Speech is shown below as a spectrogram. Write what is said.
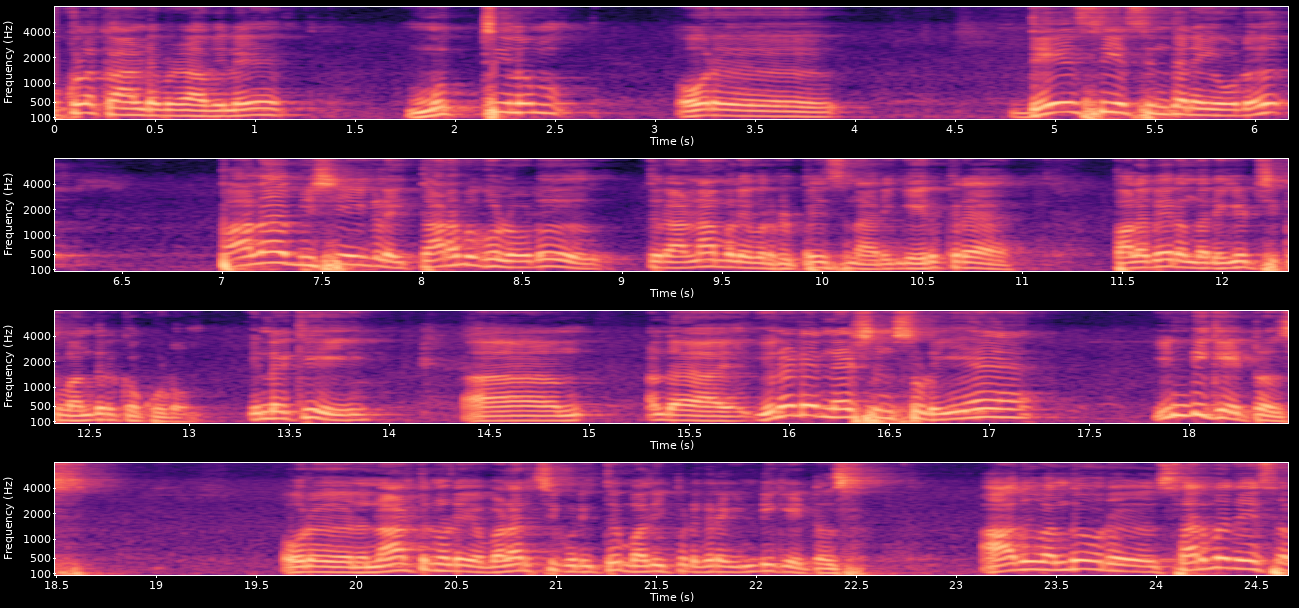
துக்ளக் ஆண்டு விழாவிலே முற்றிலும் ஒரு தேசிய சிந்தனையோடு பல விஷயங்களை தரவுகளோடு திரு அண்ணாமலை அவர்கள் பேசினார். இங்கே இருக்கிற பல பேர் அந்த நிகழ்ச்சிக்கு வந்திருக்கக்கூடும். இன்றைக்கு அந்த யுனைடெட் நேஷன்ஸுடைய இண்டிகேட்டர்ஸ் ஒரு நாட்டினுடைய வளர்ச்சி குறித்து மதிப்பிடுகிற இண்டிகேட்டர்ஸ் அது வந்து ஒரு சர்வதேச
